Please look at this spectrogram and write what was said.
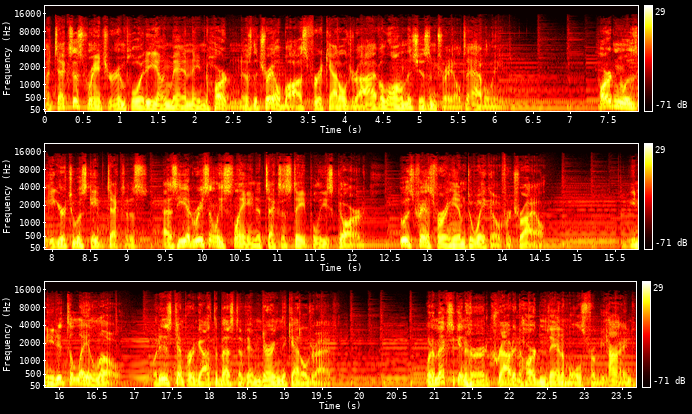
a Texas rancher employed a young man named Hardin as the trail boss for a cattle drive along the Chisholm Trail to Abilene. Hardin was eager to escape Texas, as he had recently slain a Texas State Police guard who was transferring him to Waco for trial. He needed to lay low, but his temper got the best of him during the cattle drive. When a Mexican herd crowded Hardin's animals from behind,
